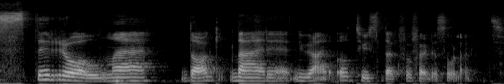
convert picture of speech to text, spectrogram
strålende dag der du er, og tusen takk for følget så langt.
